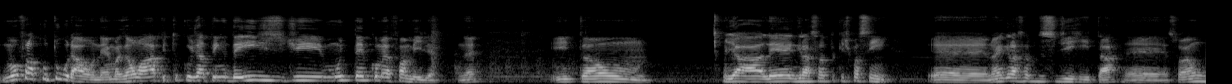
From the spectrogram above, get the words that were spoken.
Não vou falar cultural, né? Mas é um hábito que eu já tenho desde muito tempo com a minha família, né? Então. E a lei é engraçado porque, tipo assim. É, não é engraçado disso de rir, tá? É, só é um,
